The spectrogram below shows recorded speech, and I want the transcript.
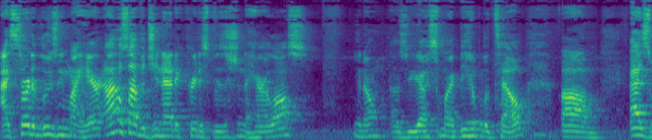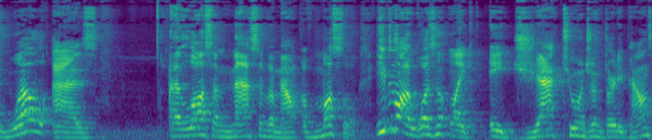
I started losing my hair. I also have a genetic predisposition to hair loss you know, as you guys might be able to tell, um, as well as I lost a massive amount of muscle. Even though I wasn't like a jack 230 pounds,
